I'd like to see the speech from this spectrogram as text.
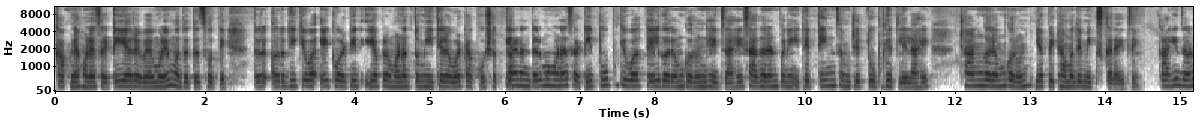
कापण्या होण्यासाठी या रव्यामुळे मदतच होते. तर अर्धी किंवा एक वाटी या प्रमाणात तुम्ही इथे रवा टाकू शकता. यानंतर मोहण्यासाठी तूप किंवा तेल गरम करून घ्यायचं आहे. साधारणपणे इथे तीन चमचे तूप घेतलेलं आहे. छान गरम करून या पिठामध्ये मिक्स करायचे. काही जण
